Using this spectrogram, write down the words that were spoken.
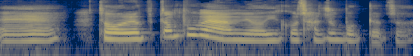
예, 저 원래 점프맨 하면 이거 자주 벗겨져요.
